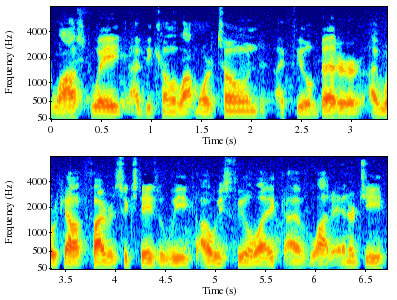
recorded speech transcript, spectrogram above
lost weight. I've become a lot more toned. I feel better. I work out five or six days a week. I always feel like I have a lot of energy,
